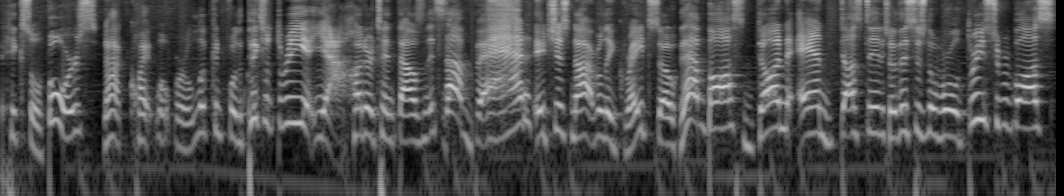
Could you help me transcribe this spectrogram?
pixel 4s not quite what we're looking for. The pixel 3 yeah 110,000 it's not bad. It's just not really great. So that boss done and dusted. So this is the world 3 super boss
